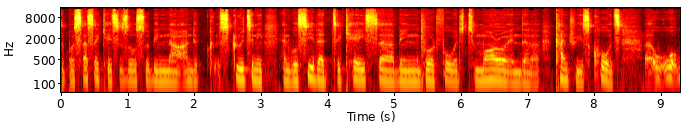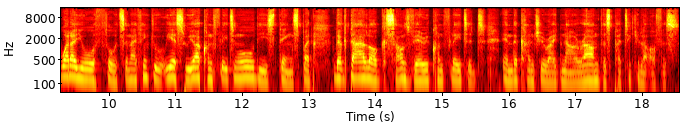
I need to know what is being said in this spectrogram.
Bosasa case is also being now under scrutiny, and we'll see that case uh, being brought forward tomorrow in the country's courts. Uh, w- what are your thoughts? And I think, yes, we are conflating all these things, but the dialogue sounds very conflated in the country right now around this particular office.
